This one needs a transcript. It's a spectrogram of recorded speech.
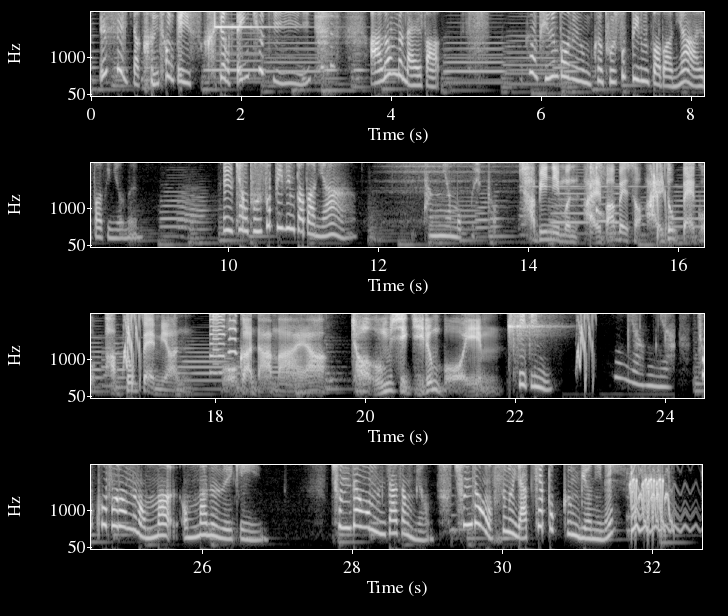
야 간장 베이스 그냥 땡큐지. 안 없는 알밥. 그냥 비빔밥이면 그냥 돌솥 비빔밥 아니야 알밥이면은. 그냥 돌솥 비빔밥 아니야. 당면 먹고 싶어. 차비님은 알밥에서 알도 빼고 밥도 빼면 뭐가 남아야? 저 음식 이름 뭐임? 비빔 냠냠 초코볼 없는 엄마 엄마는 외계인. 춘장 없는 짜장면. 춘장 없으면 야채볶음 면이네?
